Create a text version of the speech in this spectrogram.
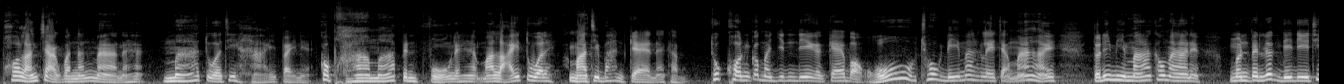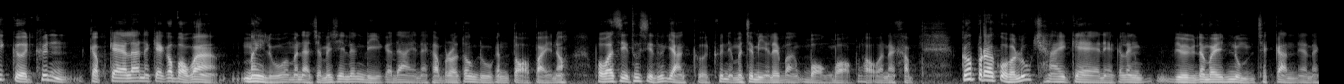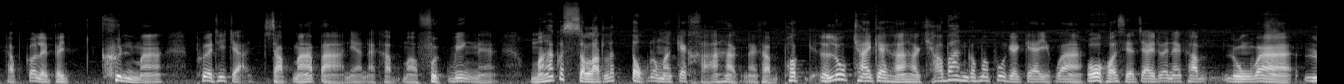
พอหลังจากวันนั้นมานะฮะม้าตัวที่หายไปเนี่ยก็พาม้าเป็นฝูงเลยฮะมาหลายตัวเลยมาที่บ้านแกนะครับ ทุกคนก็มายินดีกับแกบอกโอ้โชคดีมากเลยจากม้าหาย ตัวนี้มีม้าเข้ามาเนี่ย มันเป็นเรื่องดีๆ ที่เกิดขึ้นกับแกแล้วนะแกก็บอกว่าไม่รู้มันอาจจะไม่ใช่เรื่องดีก็ได้นะครับ เราต้องดูกันต่อไปเนาะเพราะว่าสิ่งทุกสิ่งทุกอย่างเกิดขึ้นเนี่ยมันจะมีอะไรบางบอกบอกเราอะนะครับ ก็ปรากฏว่าลูกชายแกเนี่ยกำลังอยู่ในวัยหนุ่มชะกันเนี่ยนะครับ ก็เลยไป ขึ้นม้าเพื่อที่จะจับม้าป่าเนี่ยนะครับมาฝึกวิ่งนะม้าก็สลัดแล้วตกลงมาแกขาหักนะครับพอลูกชายแกขาหักชาวบ้านก็มาพูดกับแกอีกว่า โอ้ขอเสียใจด้วยนะครับ ลุงว่า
